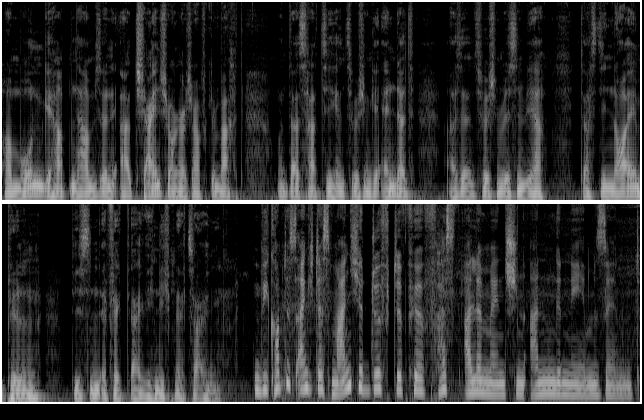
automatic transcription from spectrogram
Hormonen gehabt und haben so eine Art Scheinschwangerschaft gemacht. Und das hat sich inzwischen geändert. Also inzwischen wissen wir, dass die neuen Pillen diesen Effekt eigentlich nicht mehr zeigen. Wie kommt es eigentlich, dass manche Düfte für fast alle Menschen angenehm sind?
